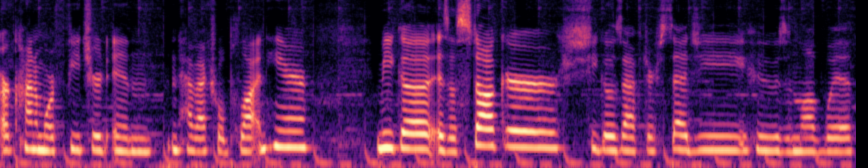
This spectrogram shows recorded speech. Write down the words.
are kind of more featured in and have actual plot in here. Mika is a stalker. She goes after Seiji, who's in love with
